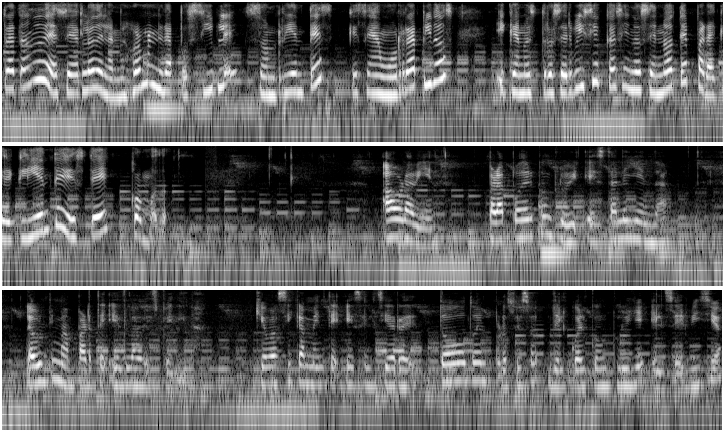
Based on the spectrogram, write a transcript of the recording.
tratando de hacerlo de la mejor manera posible, sonrientes, que seamos rápidos y que nuestro servicio casi no se note para que el cliente esté cómodo. Ahora bien, para poder concluir esta leyenda, la última parte es la despedida, que básicamente es el cierre de todo el proceso del cual concluye el servicio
